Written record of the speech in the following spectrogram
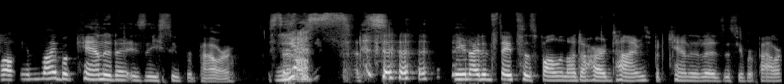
Well, in my book, Canada is a superpower. So yes. the United States has fallen onto hard times, but Canada is a superpower.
